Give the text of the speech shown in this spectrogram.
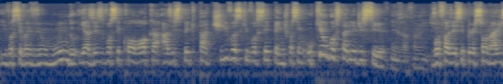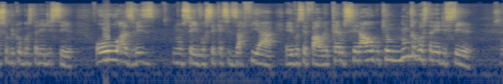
e você vai viver um mundo e às vezes você coloca as expectativas que você tem. Tipo assim, o que eu gostaria de ser? Exatamente. vou fazer esse personagem sobre o que eu gostaria de ser. Ou às vezes, não sei, você quer se desafiar, e aí você fala, eu quero ser algo que eu nunca gostaria de ser. Sim.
